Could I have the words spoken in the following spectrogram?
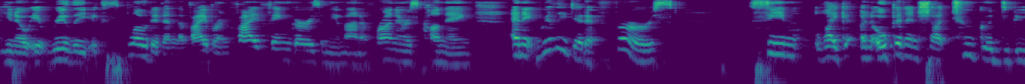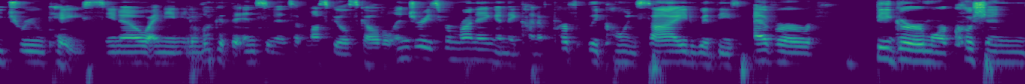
You know, it really exploded in the Vibram five fingers and the amount of runners coming. And it really did at first seem like an open and shut, too good to be true case. You know, I mean, you look at the incidence of musculoskeletal injuries from running, and they kind of perfectly coincide with these ever bigger, more cushioned,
